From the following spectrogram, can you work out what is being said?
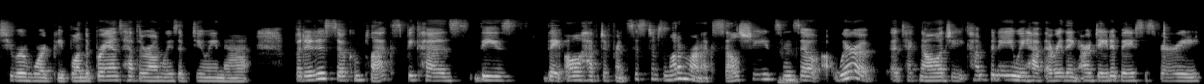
to reward people. And the brands have their own ways of doing that. But it is so complex because these they all have different systems. A lot of them are on Excel sheets. And so we're a, a technology company. We have everything. Our database is very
